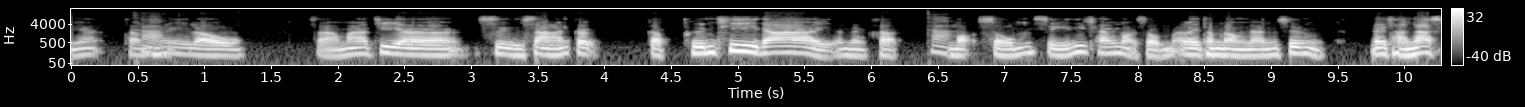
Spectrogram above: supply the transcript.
เงี้ยทำให้เราสามารถที่จะสื่อสารกับกับพื้นที่ได้นะครับ เหมาะสมสีที่ใช้เหมาะสมอะไรทำนองนั้น ซึ่ง ในฐานะส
